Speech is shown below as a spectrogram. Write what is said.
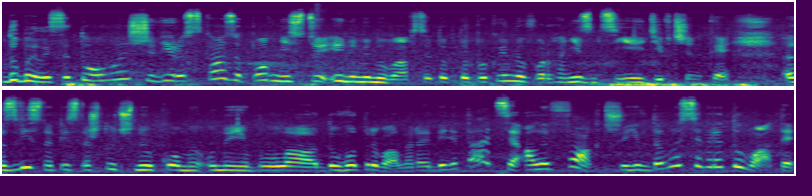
добилися того, що вірус сказу повністю елімінувався, тобто покинув організм цієї дівчинки. Е, Звісно, після штучної коми у неї була довготривала реабілітація, але факт, що їй вдалося врятувати.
